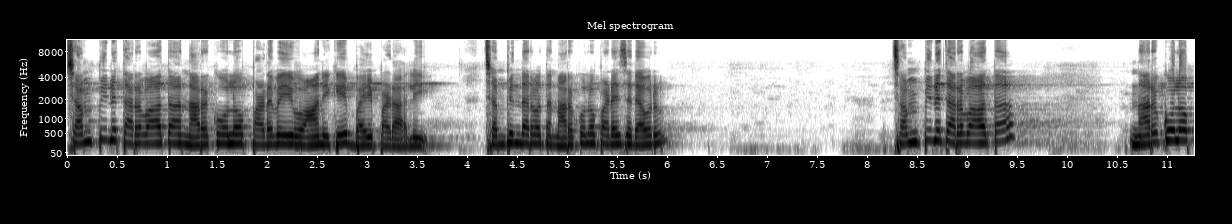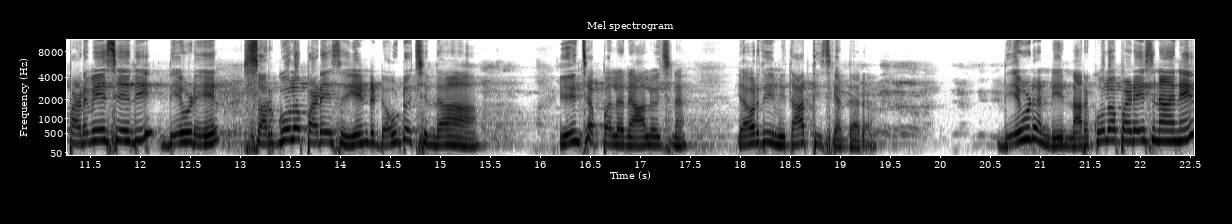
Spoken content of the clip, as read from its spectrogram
చంపిన తర్వాత నరకంలో పడవే వానికే భయపడాలి. చంపిన తర్వాత నరకంలో పడేసేది ఎవరు? చంపిన తర్వాత నరకంలో పడవేసేది దేవుడే స్వర్గంలో పడేసేది. ఏంటి డౌట్ వచ్చిందా? ఏం చెప్పాలని ఆలోచన? ఎవరిది? మీ తాత తీసుకెళ్తారా? దేవుడండి. నరకులో పడేసిన ఆయనే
